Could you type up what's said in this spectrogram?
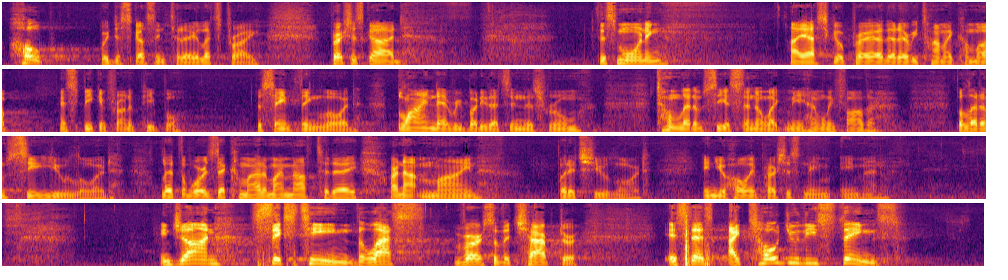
Hope we're discussing today. Let's pray. Precious God, this morning, I ask your prayer that every time I come up and speak in front of people, the same thing, Lord. Blind everybody that's in this room. Don't let them see a sinner like me, Heavenly Father, but let them see you, Lord. Let the words that come out of my mouth today are not mine, but it's you, Lord. In your holy and precious name, amen. In John 16, the last verse of the chapter, it says, I told you these things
